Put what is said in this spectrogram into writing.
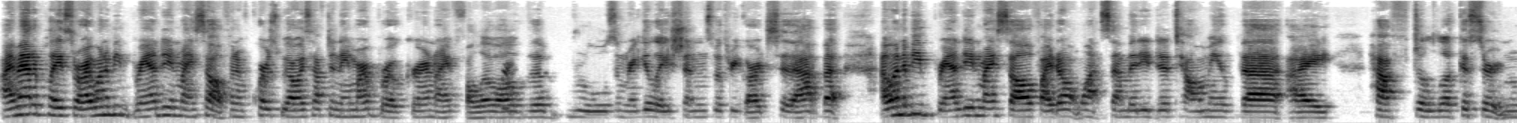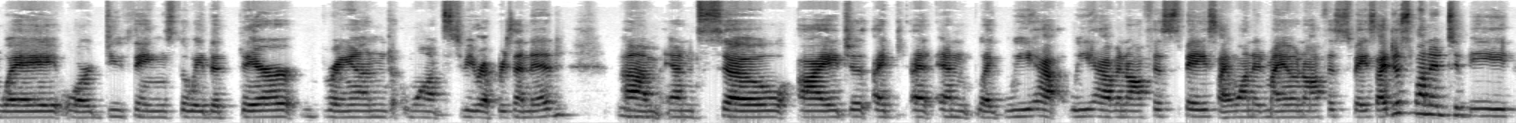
I'm at a place where I want to be branding myself. And of course, we always have to name our broker and I follow all the rules and regulations with regards to that. But I want to be branding myself. I don't want somebody to tell me that I have to look a certain way or do things the way that their brand wants to be represented. Mm-hmm. Um, and so I just I and like we have we have an office space. I wanted my own office space. I just wanted to be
